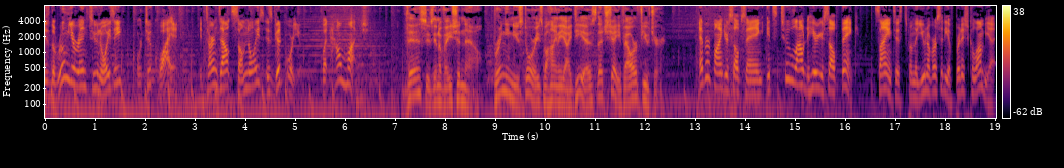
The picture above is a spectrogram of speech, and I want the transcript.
Is the room you're in too noisy or too quiet? It turns out some noise is good for you, but how much? This is Innovation Now, bringing you stories behind the ideas that shape our future. Ever find yourself saying, it's too loud to hear yourself think? Scientists from the University of British Columbia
